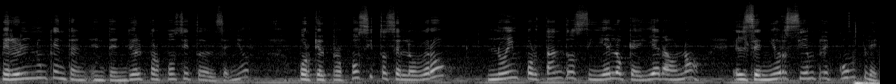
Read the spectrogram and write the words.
Pero él nunca entendió el propósito del Señor, porque el propósito se logró no importando si él lo creyera o no. El Señor siempre cumple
